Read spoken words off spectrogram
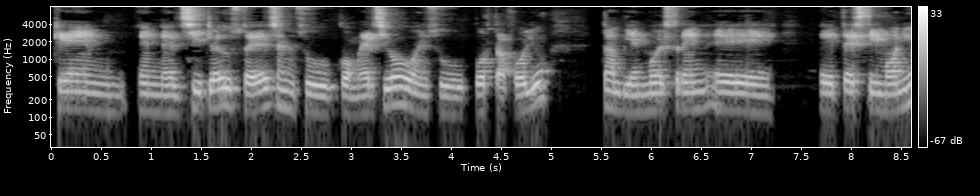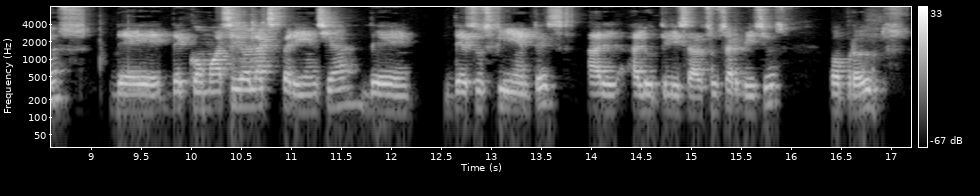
que en, el sitio de ustedes, en su comercio o en su portafolio, también muestren eh, eh, testimonios de, cómo ha sido la experiencia de, sus clientes al, utilizar sus servicios o productos.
